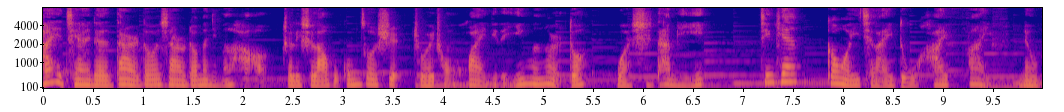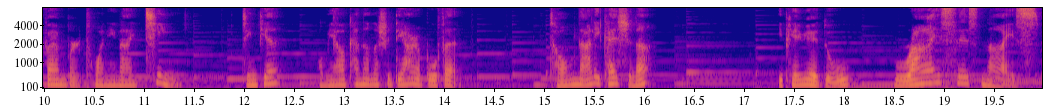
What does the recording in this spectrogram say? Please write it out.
嗨，亲爱的大耳朵、小耳朵们，你们好！这里是老虎工作室，只为宠坏你的英文耳朵。我是大米。今天跟我一起来读《High Five November 2019》。今天我们要看到的是第二部分，从哪里开始呢？一篇阅读，Rice is nice。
